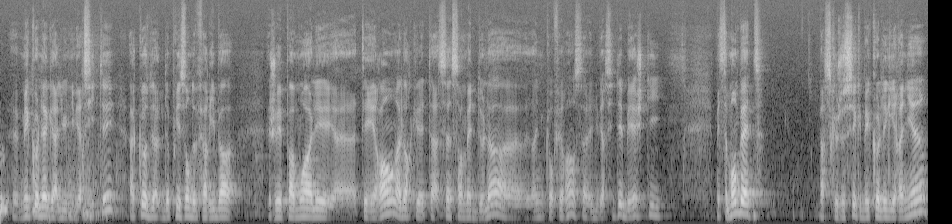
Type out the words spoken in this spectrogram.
Euh, mes collègues à l'université, à cause de la prison de Fariba, je ne vais pas moi aller à Téhéran alors qu'il est à 500 mètres de là, euh, dans une conférence à l'université BHT. Mais ça m'embête, parce que je sais que mes collègues iraniens,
